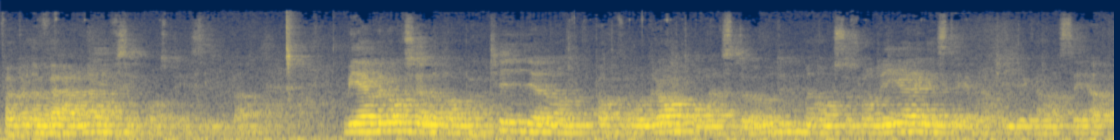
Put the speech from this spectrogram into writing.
för att kunna värna livsinkomstprincipen. Vi är väl också en av de partier, om man pratar från moderat håll en stund, men också från regeringens tre partier kan man säga att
